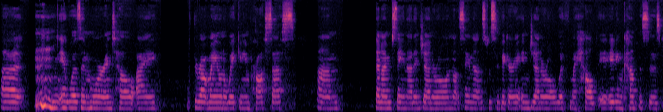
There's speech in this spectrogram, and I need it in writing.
Uh, it wasn't more until I, throughout my own awakening process, um, then I'm saying that in general. I'm not saying that in specific area. In general, with my health, it, it encompasses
